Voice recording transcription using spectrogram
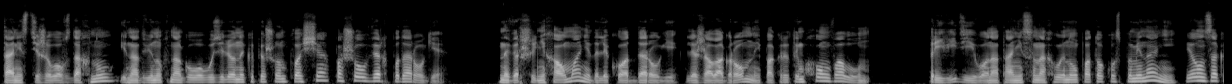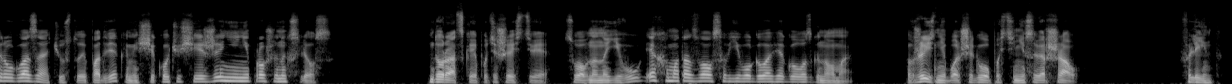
Танис тяжело вздохнул и, надвинув на голову зеленый капюшон плаща, пошел вверх по дороге. На вершине холма, недалеко от дороги, лежал огромный, покрытый мхом валун. При виде его на Таниса нахлынул поток воспоминаний, и он закрыл глаза, чувствуя под веками щекочущее жжение непрошенных слез. «Дурацкое путешествие!» Словно наяву эхом отозвался в его голове голос гнома. «В жизни больше глупости не совершал!» «Флинт,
